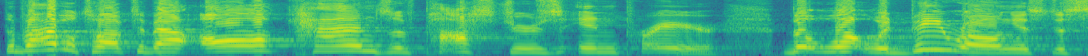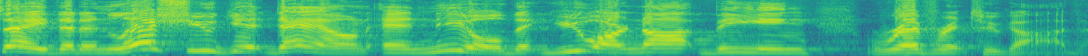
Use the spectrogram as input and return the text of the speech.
The Bible talks about all kinds of postures in prayer. But what would be wrong is to say that unless you get down and kneel, that you are not being reverent to God.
